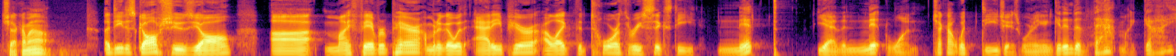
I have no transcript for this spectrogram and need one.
Check them out. Adidas golf shoes, y'all. Uh, my favorite pair, I'm going to go with Adipure. I like the Tour 360 knit. Yeah, the knit one. Check out what DJ's wearing and get into that, my guy.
